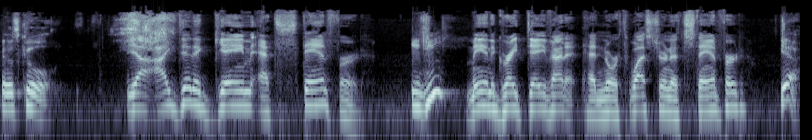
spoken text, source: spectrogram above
It was cool. Yeah, I did a game at Stanford. Mm-hmm. Me and the great Dave Eanet had Northwestern at Stanford. Yeah.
